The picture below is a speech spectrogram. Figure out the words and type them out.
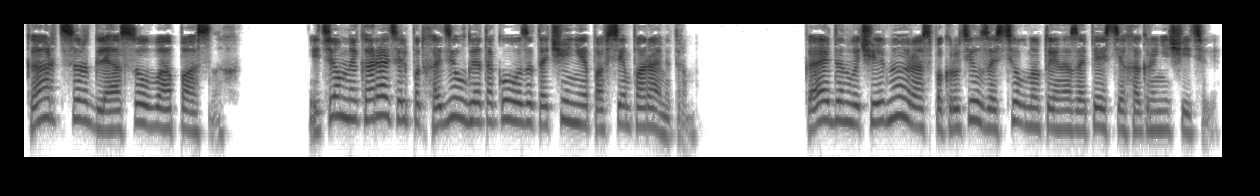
Карцер для особо опасных. И темный каратель подходил для такого заточения по всем параметрам. Кайден в очередной раз покрутил застегнутые на запястьях ограничители.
